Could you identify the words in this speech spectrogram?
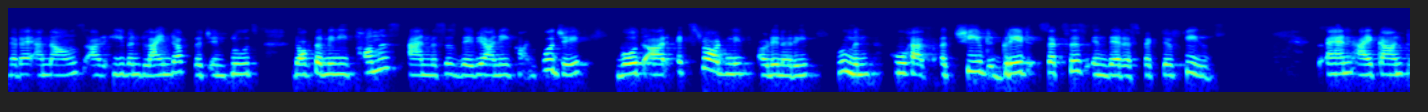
that I announce our event lined up, which includes Dr. Mini Thomas and Mrs. Devyani Khankoje. Both are extraordinary women who have achieved great success in their respective fields. And I can't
